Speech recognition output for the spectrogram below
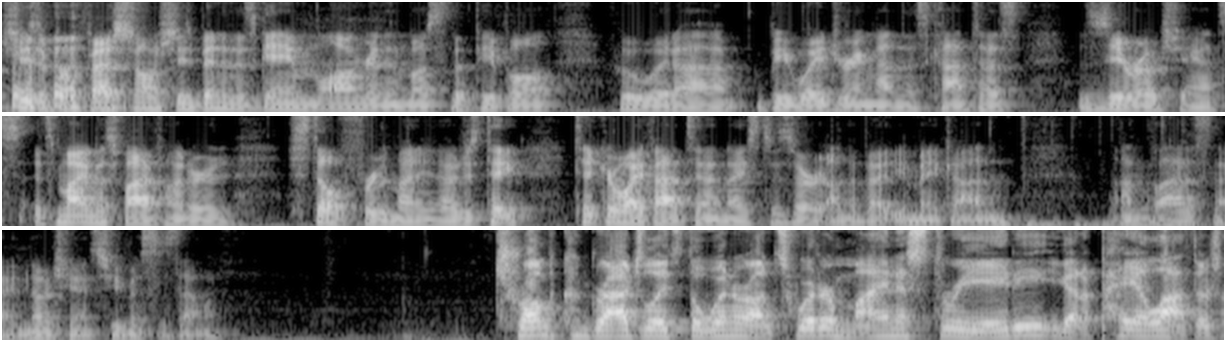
She's a professional. She's been in this game longer than most of the people who would uh, be wagering on this contest. Zero chance. It's minus 500. Still free money, though. Just take take your wife out to a nice dessert on the bet you make on, on Gladys Knight. No chance she misses that one. Trump congratulates the winner on Twitter minus 380. You got to pay a lot. There's,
